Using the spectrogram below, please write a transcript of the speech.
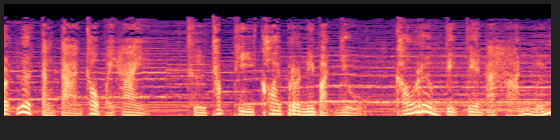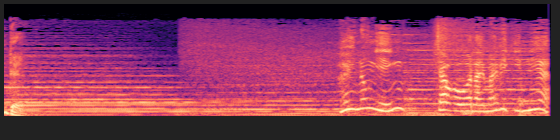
รสเลิศต่างๆ เข้าไปให้ ถือทัพพีคอยปรนนิบัติอยู่ เขาเริ่มติเตียนอาหารเหมือนเดิมเฮ้ยน้องหญิง เจ้าเอาอะไรมาให้พี่กินเนี่ย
